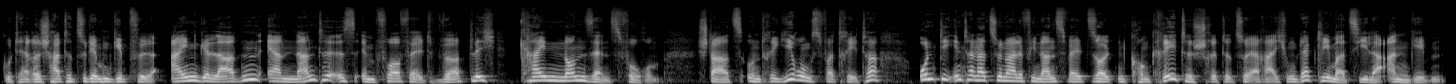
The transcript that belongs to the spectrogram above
Guterres hatte zu dem Gipfel eingeladen, er nannte es im Vorfeld wörtlich kein Nonsensforum. Staats- und Regierungsvertreter und die internationale Finanzwelt sollten konkrete Schritte zur Erreichung der Klimaziele angeben.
